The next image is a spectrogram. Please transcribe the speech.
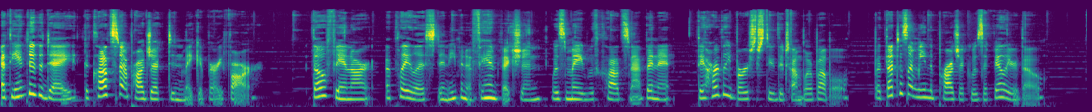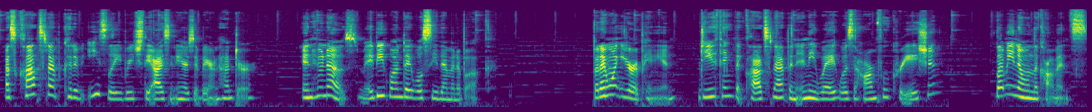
At the end of the day, the CloudSnap project didn't make it very far. Though fan art, a playlist, and even a fanfiction was made with CloudSnap in it, they hardly burst through the Tumblr bubble. But that doesn't mean the project was a failure though, as CloudSnap could have easily reached the eyes and ears of Erin Hunter, and who knows, maybe one day we'll see them in a book. But I want your opinion. Do you think that CloudSnap in any way was a harmful creation? Let me know in the comments.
